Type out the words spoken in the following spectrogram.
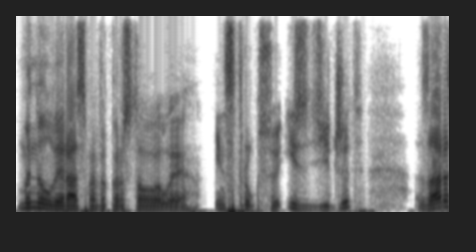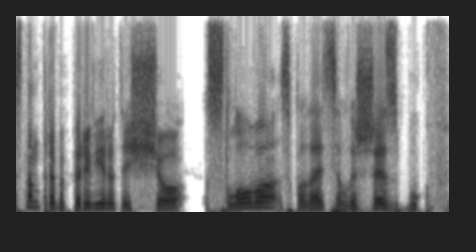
Минулий раз ми використовували інструкцію isDigit. Зараз нам треба перевірити, що слово складається лише з букв.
